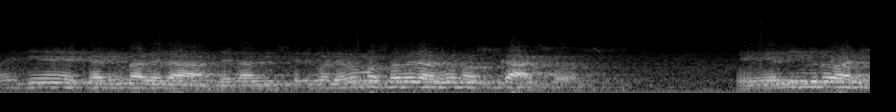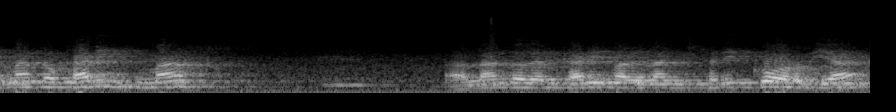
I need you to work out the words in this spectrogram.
Ahí tiene el carisma de la, de la misericordia. Vamos a ver algunos casos. En el libro Animando Carismas, hablando del carisma de la misericordia,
